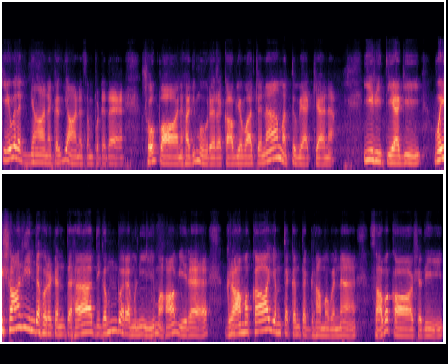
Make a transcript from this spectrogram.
ಕೇವಲ ಜ್ಞಾನ ಕಲ್ಯಾಣ ಸಂಪುಟದ ಸೋಪಾನ ಹದಿಮೂರರ ಕಾವ್ಯವಾಚನ ಮತ್ತು ವ್ಯಾಖ್ಯಾನ ಈ ರೀತಿಯಾಗಿ ವೈಶಾಲಿಯಿಂದ ಹೊರಟಂತಹ ದಿಗಂಬರ ಮುನಿ ಮಹಾವೀರ ಗ್ರಾಮಕ ಎಂತಕ್ಕಂಥ ಗ್ರಾಮವನ್ನು ಸಾವಕಾಶದಿ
